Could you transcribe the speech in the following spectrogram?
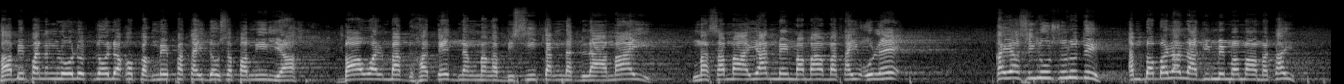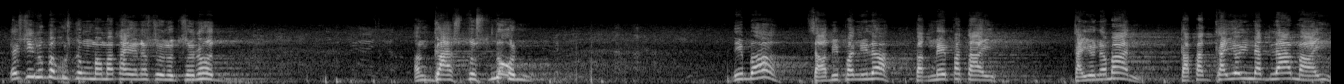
Habi pa ng lolo't lola ko, pag may patay daw sa pamilya, bawal maghatid ng mga bisitang naglamay. Masama yan, may mamamatay uli. Kaya sinusunod eh. Ang babala, laging may mamamatay. Eh, sino ba gustong mamatay na sunod-sunod? Ang gastos nun. Di ba? Sabi pa nila, pag may patay, kayo naman, kapag kayo'y naglamay,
